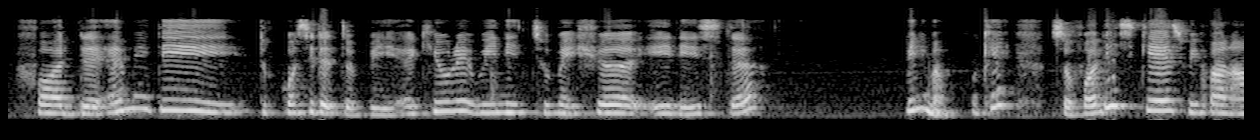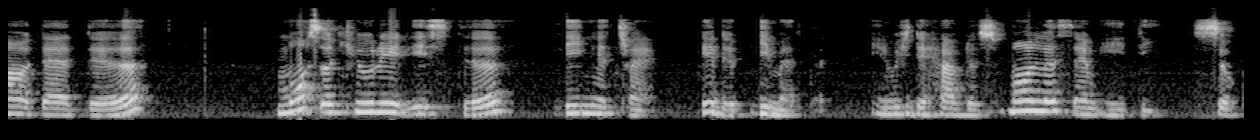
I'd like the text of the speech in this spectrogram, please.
for the MAD to consider to be accurate we need to make sure it is the minimum okay so for this case we found out that the most accurate is the linear trend, okay, the B method, in which they have the smallest MAD. So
